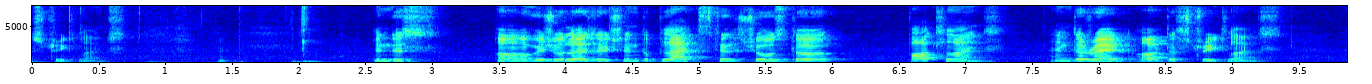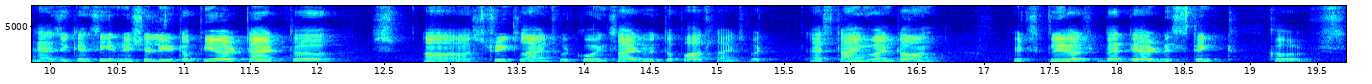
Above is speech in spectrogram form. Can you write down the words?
streak lines. In this uh, visualization, the black still shows the path lines and the red are the streak lines. And as you can see, initially it appeared that the uh, streak lines would coincide with the path lines, but as time went on, it's clear that they are distinct curves.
